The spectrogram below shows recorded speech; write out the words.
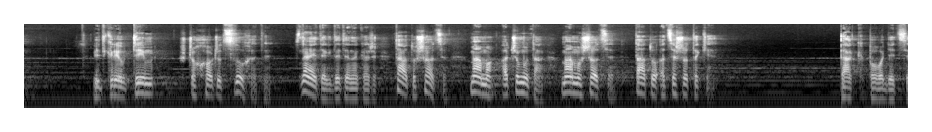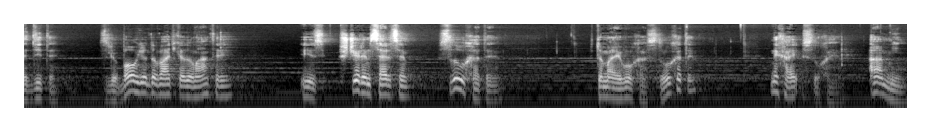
відкрив тим, що хочуть слухати. Знаєте, як дитина каже: тату, що це? Мамо, а чому так? Мамо, що це? Тату, а це що таке? Так поводяться діти з любов'ю до батька, до матері і з щирим серцем слухати. Хто має вуха слухати, нехай слухає. Амінь.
